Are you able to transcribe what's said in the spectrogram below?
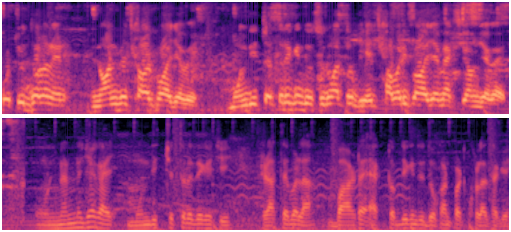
প্রচুর ধরনের নন ভেজ খাবার পাওয়া যাবে। মন্দির চত্বরে কিন্তু শুধুমাত্র ভেজ খাবারই পাওয়া যায় ম্যাক্সিমাম জায়গায়। অন্যান্য জায়গায় মন্দির চত্বরে দেখেছি রাতেরবেলা বারোটা একটা অবধি কিন্তু দোকানপাট খোলা থাকে।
